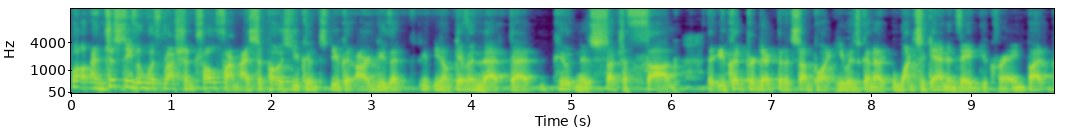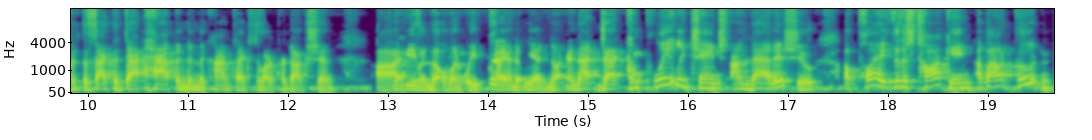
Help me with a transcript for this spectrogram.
Well, and just even with Russian troll farm, I suppose you could you could argue that you know, given that that Putin is such a thug, that you could predict that at some point he was going to once again invade Ukraine. But but the fact that that happened in the context of our production, uh, yeah. even though when we planned it we had no, and that that completely changed on that issue a play that is talking about Putin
